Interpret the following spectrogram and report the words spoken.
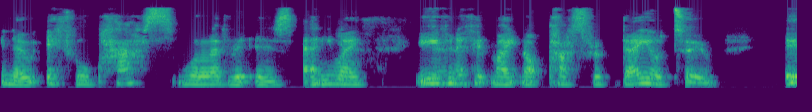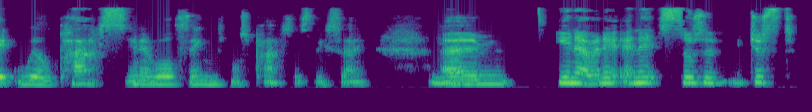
you know, it will pass whatever it is anyway Yes. even if it might not pass for a day or two, it will pass. You know, all things must pass, as they say. yeah. Um, you know, and it and it's sort of just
